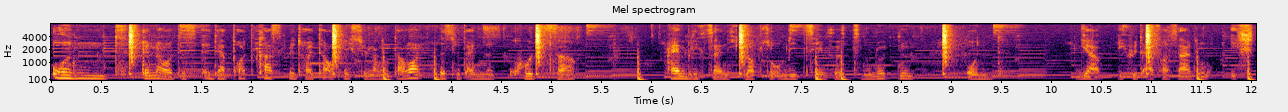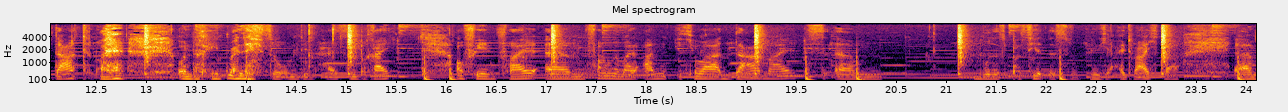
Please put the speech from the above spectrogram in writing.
Und genau, das, äh, der Podcast wird heute auch nicht so lange dauern. Es wird ein kurzer Einblick sein, ich glaube so um die 10, 15 Minuten. Und ja, ich würde einfach sagen, ich starte mal und rede mal nicht so um den heißen Brei. Auf jeden Fall ähm, fangen wir mal an. Ich war damals, ähm, wo das passiert ist, wie alt war ich da? Ähm,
